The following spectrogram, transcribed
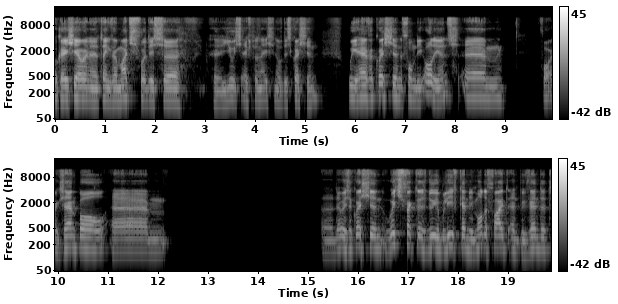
Okay, Sharon, uh, thank you very much for this uh, uh, huge explanation of this question. We have a question from the audience. Um, for example, um, uh, there is a question, which factors do you believe can be modified and prevented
